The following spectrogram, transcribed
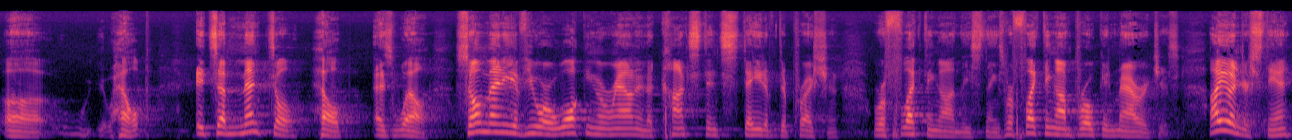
uh, help, it's a mental help as well. So many of you are walking around in a constant state of depression, reflecting on these things, reflecting on broken marriages. I understand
